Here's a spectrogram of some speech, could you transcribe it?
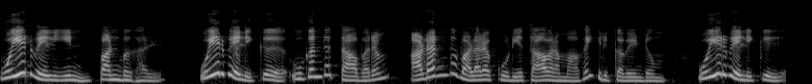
உயிர்வேலியின் பண்புகள். உயிர்வேலிக்கு உகந்த தாவரம் அடர்ந்து வளரக்கூடிய தாவரமாக இருக்க வேண்டும். உயிர்வேலிக்கு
